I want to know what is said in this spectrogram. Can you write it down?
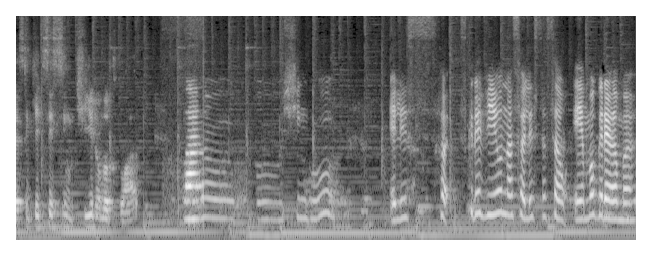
assim, o que, que vocês sentiram do outro lado? Lá no, no Xingu, eles escreviam na solicitação hemograma.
